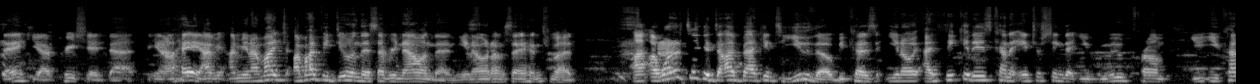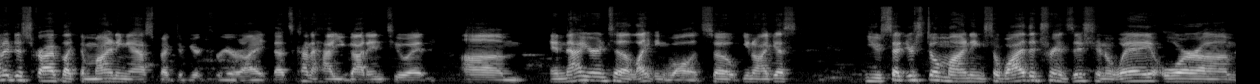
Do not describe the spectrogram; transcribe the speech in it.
Thank you. I appreciate that. You know, hey, I mean, I mean, I might, I might be doing this every now and then. You know what I'm saying? But I, I want to take a dive back into you though, because you know I think it is kind of interesting that you've moved from you. You kind of described like the mining aspect of your career, right? That's kind of how you got into it, um, and now you're into Lightning Wallet. So you know, I guess you said you're still mining. So why the transition away, or um,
